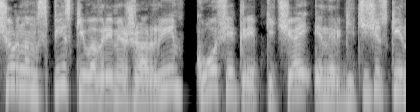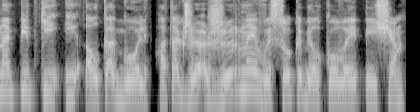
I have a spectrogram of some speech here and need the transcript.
Черном списке во время жары кофе, крепкий чай, энергетические напитки и алкоголь, а также жирная высокобелковая пища.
